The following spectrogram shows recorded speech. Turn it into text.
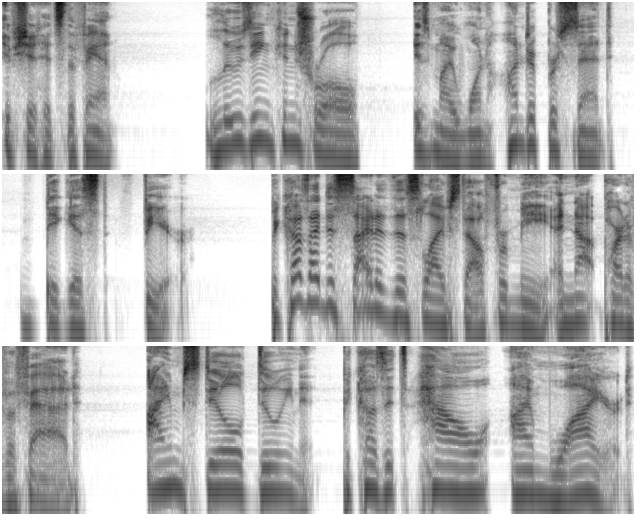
if shit hits the fan. Losing control is my 100% biggest fear. Because I decided this lifestyle for me and not part of a fad, I'm still doing it because it's how I'm wired.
